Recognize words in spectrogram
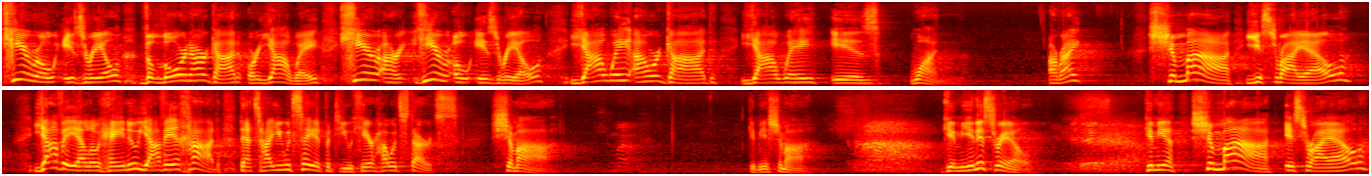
Hear, O Israel, the Lord our God, or Yahweh. Hear, our, hear, O Israel, Yahweh our God, Yahweh is one. All right? Shema Yisrael, Yahweh Eloheinu, Yahweh Echad. That's how you would say it, but do you hear how it starts? Shema. Shema. Give me a Shema. Shema. Give me an Israel. Israel. Give me a Shema Israel.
